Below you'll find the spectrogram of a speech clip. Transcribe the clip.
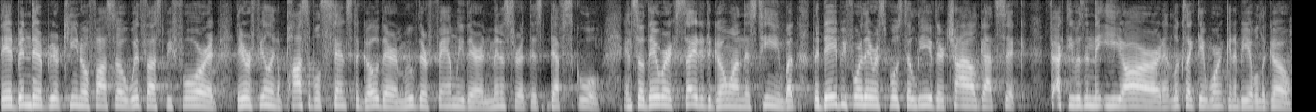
They had been there, Burkina Faso, with us before, and they were feeling a possible sense to go there and move their family there and minister at this deaf school. And so they were excited to go on this team, but the day before they were supposed to leave, their child got sick. In fact, he was in the ER, and it looked like they weren't going to be able to go.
